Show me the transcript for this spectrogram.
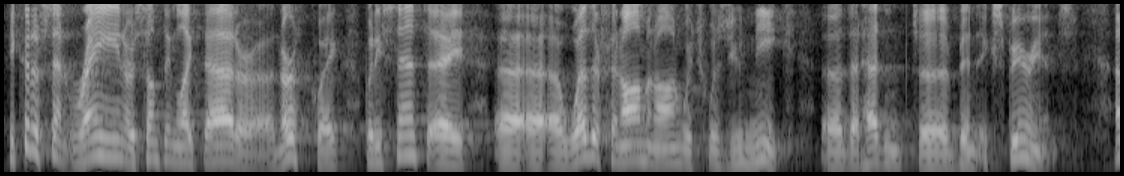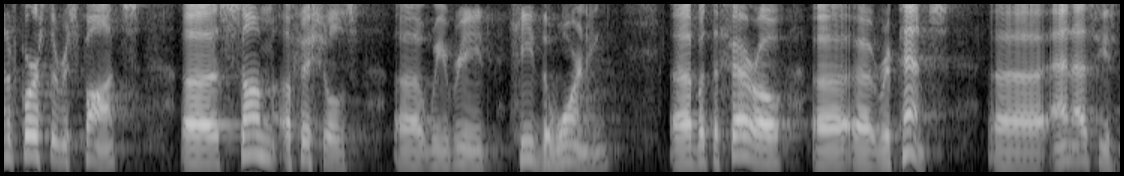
He could have sent rain or something like that or an earthquake, but he sent a, a, a weather phenomenon which was unique uh, that hadn't uh, been experienced. And of course the response, uh, some officials uh, we read heed the warning, uh, but the Pharaoh repents. and as he's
